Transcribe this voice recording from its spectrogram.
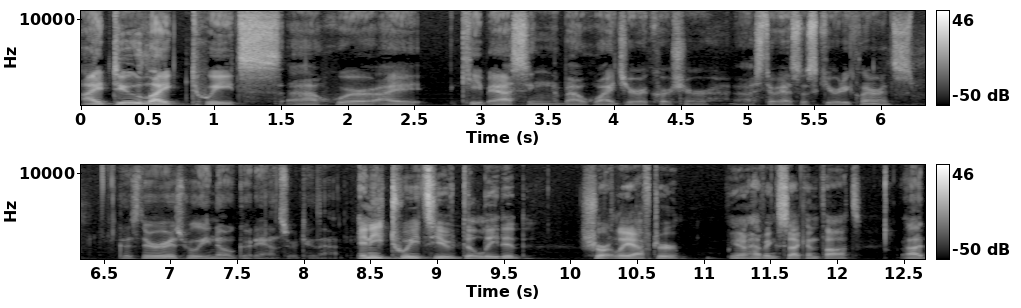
I do like tweets uh, where I keep asking about why Jared Kushner uh, still has a security clearance because there is really no good answer to that. Any tweets you've deleted shortly after, you know, having second thoughts? Uh,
